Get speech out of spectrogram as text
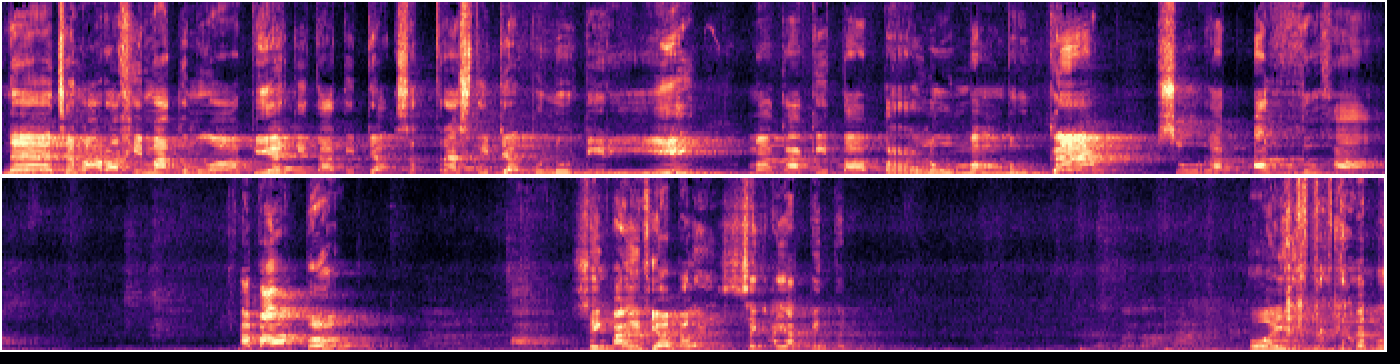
Nah, jamaah rahimakumullah, biar kita tidak stres, tidak bunuh diri, maka kita perlu membuka surat Az-Zuha. Apa, Bu? Sing paling diapal sing ayat pinten? Oh, ayat pertama.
